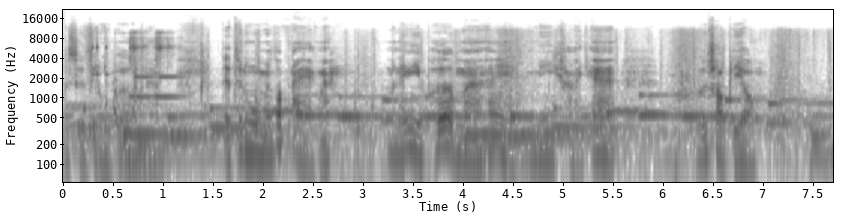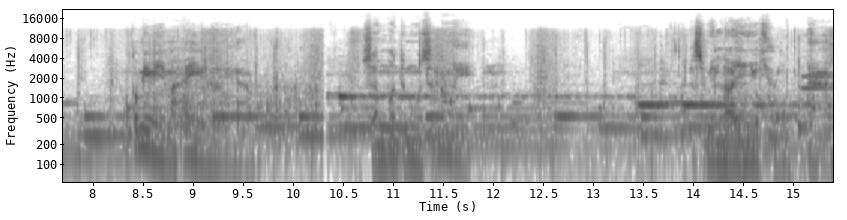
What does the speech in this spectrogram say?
ไปซื้อธนูเพิ่มนะครับ แต่ธนูมันก็แปลกนะ มันไม่มีเพิ่มมาให้มีขายแค่เวิร์กช็อปเดียว มันก็ไม่มีมาให้เลยนะครับ เสริมผลธนูสักหน่อยอัศวินเรายังอยู่ครบนะครับ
